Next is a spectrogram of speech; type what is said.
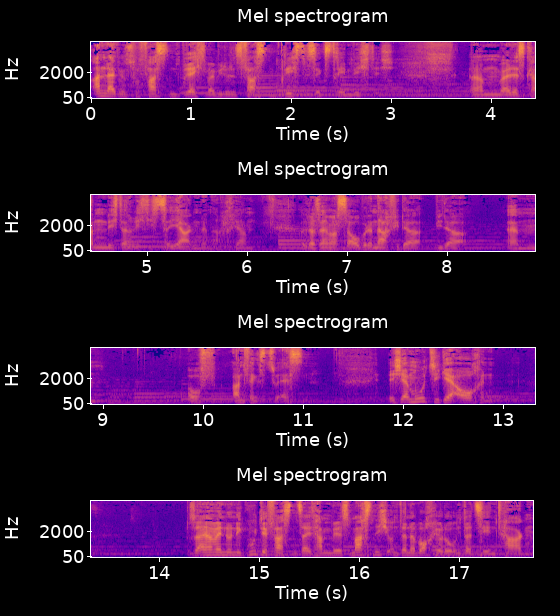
Anleitungen zum Fasten brechen, weil wie du das Fasten brichst, ist extrem wichtig. Ähm, weil das kann dich dann richtig zerjagen danach. Ja? Also dass du einfach sauber danach wieder, wieder ähm, auf, anfängst zu essen. Ich ermutige auch, so einfach, wenn du eine gute Fastenzeit haben willst, mach es nicht unter einer Woche oder unter zehn Tagen.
